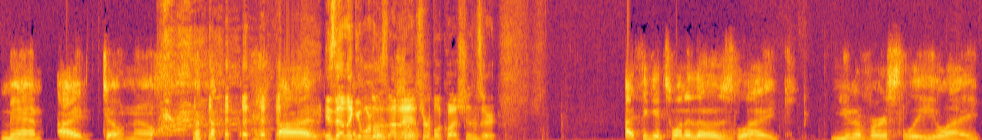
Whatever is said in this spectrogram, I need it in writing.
Man, I don't know. uh, Is that like one of those unanswerable questions, or I think it's one of those like universally like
